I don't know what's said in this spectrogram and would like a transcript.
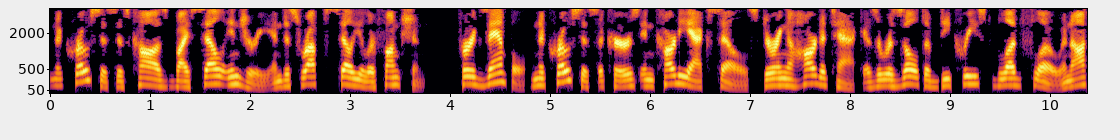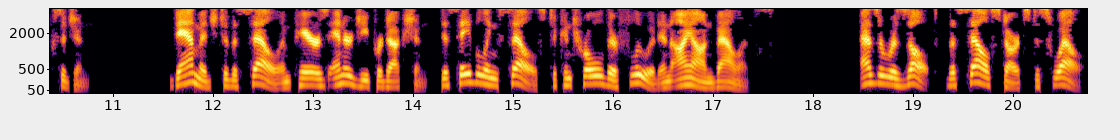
Necrosis is caused by cell injury and disrupts cellular function. For example, necrosis occurs in cardiac cells during a heart attack as a result of decreased blood flow and oxygen. Damage to the cell impairs energy production, disabling cells to control their fluid and ion balance. As a result, the cell starts to swell.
